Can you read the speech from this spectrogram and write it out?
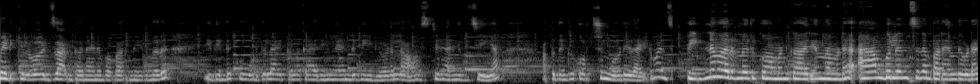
മെഡിക്കൽ വേർഡ്സ് ആണ് കേട്ടോ ഞാനിപ്പോൾ പറഞ്ഞിരുന്നത്. ഇതിന്റെ കൂടുതലായിട്ടുള്ള കാര്യങ്ങൾ എന്റെ വീഡിയോയുടെ ലാസ്റ്റ് ഞാൻ ഇത് ചെയ്യാം. അപ്പോൾ നിങ്ങൾക്ക് കുറച്ചും കൂടി ഇതായിട്ട് മനസ്സിലാവും പിന്നെ വരുന്ന ഒരു കോമൺ കാര്യം നമ്മുടെ ആംബുലൻസിനെ പറയുന്നത് ഇവിടെ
